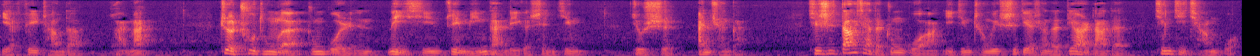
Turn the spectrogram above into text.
也非常的缓慢。这触痛了中国人内心最敏感的一个神经，就是安全感。其实当下的中国啊，已经成为世界上的第二大的经济强国。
